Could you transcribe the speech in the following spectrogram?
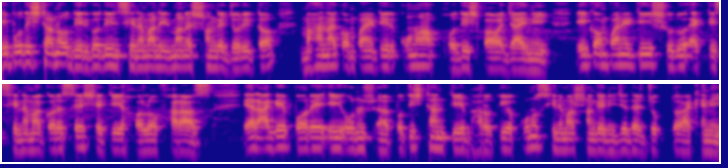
এই প্রতিষ্ঠানও দীর্ঘদিন সিনেমা নির্মাণের সঙ্গে জড়িত। মাহানা কোম্পানিটির কোনো হদিশ পাওয়া যায়নি। এই কোম্পানিটি শুধু একটি সিনেমা করেছে, সেটি হলো ফারাজ। এর আগে পরে এই অনু প্রতিষ্ঠানটি ভারতীয় কোনো সিনেমার সঙ্গে নিজেদের যুক্ত রাখেনি।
